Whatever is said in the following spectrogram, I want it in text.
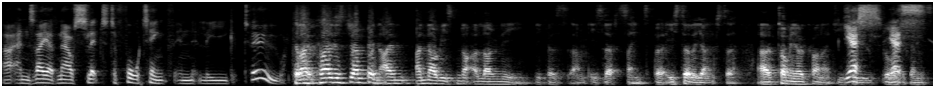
Uh, and they have now slipped to 14th in League Two. Can I can I just jump in? I I know he's not a loanee because um, he's left Saints, but he's still a youngster. Uh, Tommy O'Connor. do you Yes, yes,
